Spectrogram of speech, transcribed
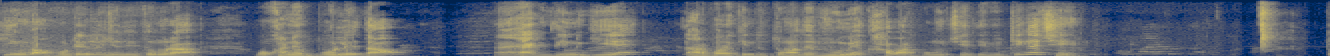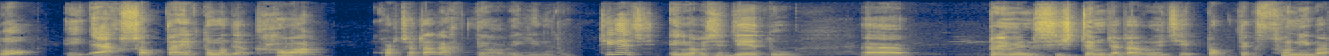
কিংবা হোটেলে যদি তোমরা ওখানে বলে দাও, একদিন গিয়ে তারপরে কিন্তু তোমাদের রুমে খাবার পৌঁছে দেবে। ঠিক আছে? তো এই এক সপ্তাহের তোমাদের খাওয়ার খরচাটা রাখতে হবে কিন্তু, ঠিক আছে? এইভাবে সে যেহেতু পেমেন্ট সিস্টেম যেটা রয়েছে, প্রত্যেক শনিবার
